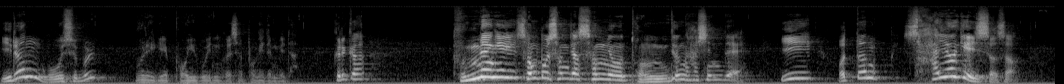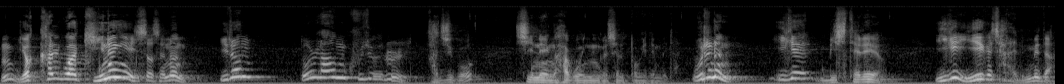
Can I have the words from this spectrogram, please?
이런 모습을 우리에게 보이고 있는 것을 보게 됩니다. 그러니까 분명히 성부, 성자, 성령은 동등하신데 이 어떤 사역에 있어서 역할과 기능에 있어서는 이런 놀라운 구조를 가지고 진행하고 있는 것을 보게 됩니다. 우리는 이게 미스테리예요. 이게 이해가 잘 안 됩니다.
